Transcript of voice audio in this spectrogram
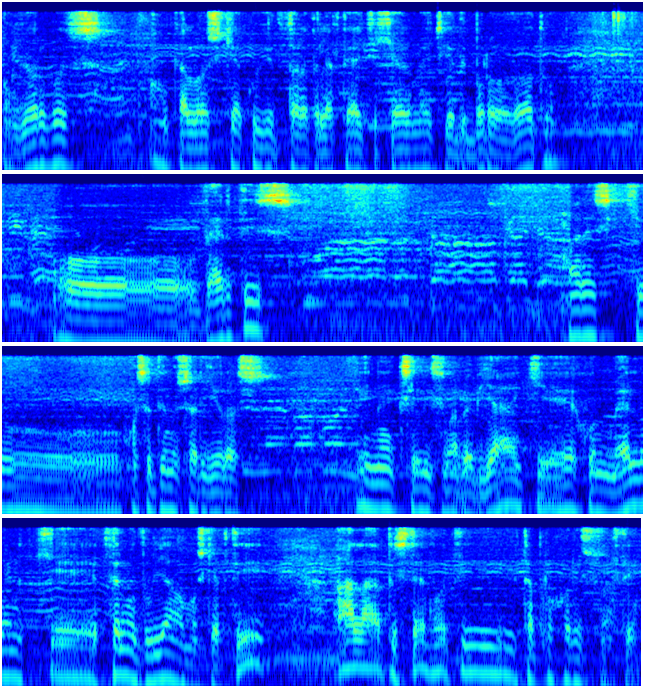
ο Γιώργος, είναι καλός και ακούγεται τώρα τελευταία και χαίρομαι έτσι για την πρόοδό του ο Βέρτης Μ' αρέσει και ο Κωνσταντίνος Αργυρός. Είναι εξελίσσιμα παιδιά και έχουν μέλλον και θέλουν δουλειά όμως και αυτοί, αλλά πιστεύω ότι θα προχωρήσουν αυτοί.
